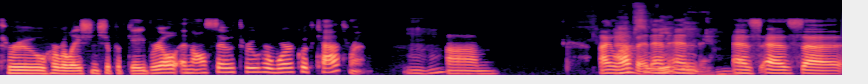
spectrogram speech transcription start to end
through her relationship with Gabriel, and also through her work with Catherine. hmm Um, I love it, and and as as uh,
